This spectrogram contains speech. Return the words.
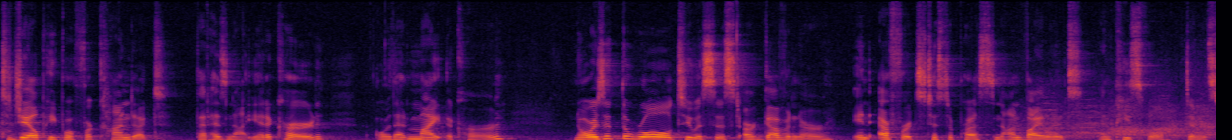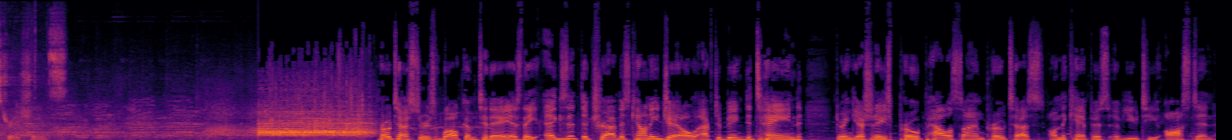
to jail people for conduct that has not yet occurred or that might occur, nor is it the role to assist our governor in efforts to suppress nonviolent and peaceful demonstrations. Protesters welcome today as they exit the Travis County Jail after being detained during yesterday's pro Palestine protests on the campus of UT Austin.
